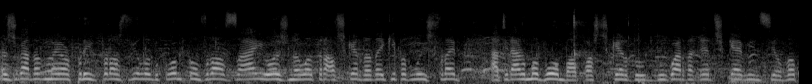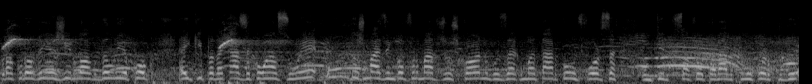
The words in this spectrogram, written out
a jogada de maior perigo para os de Vila do Conde, com Vrozai, hoje na lateral esquerda da equipa de Luís Freire, a tirar uma bomba ao posto esquerdo do guarda-redes Kevin Silva. Procurou reagir logo dali a pouco a equipa da casa com Azué, um dos mais inconformados dos cónegos, a rematar com força. Um tiro que só foi parado pelo corpo de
